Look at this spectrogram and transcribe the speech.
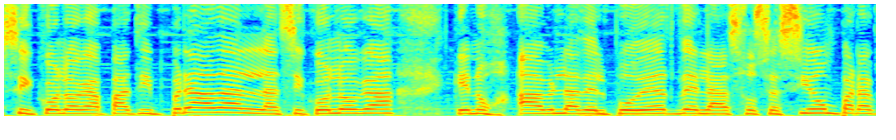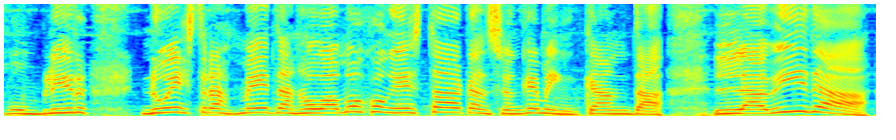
Psicóloga Patti Prada, la psicóloga que nos habla del poder de la asociación para cumplir nuestras metas. Nos vamos con esta canción que me encanta. La vida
